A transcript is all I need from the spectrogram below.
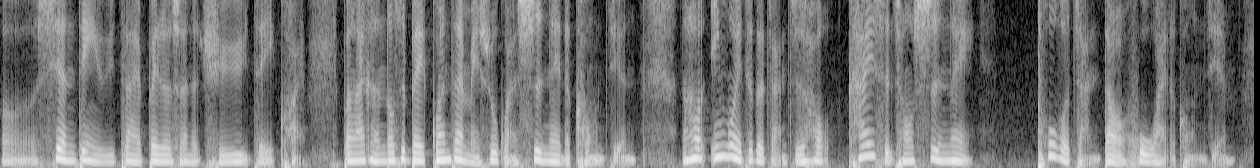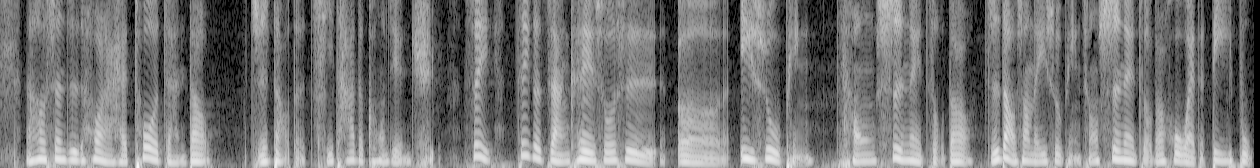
呃，限定于在贝勒山的区域这一块，本来可能都是被关在美术馆室内的空间，然后因为这个展之后，开始从室内拓展到户外的空间，然后甚至后来还拓展到直岛的其他的空间去，所以这个展可以说是呃，艺术品从室内走到直岛上的艺术品从室内走到户外的第一步。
